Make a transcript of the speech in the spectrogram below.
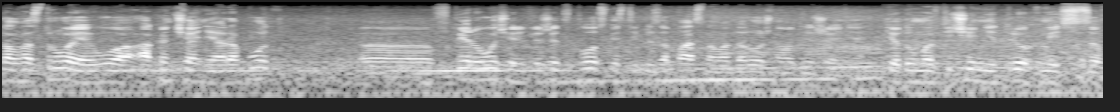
долгостроя, его окончания работ э, в первую очередь лежит в плоскости безопасного дорожного движения. Я думаю, в течение трех месяцев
